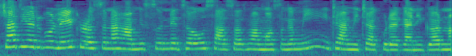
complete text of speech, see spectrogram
साथीहरूको लेख रचना हामी सुन्नेछौँ। साथसाथमा मसँग मिठा मिठा कुराकानी गर्न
